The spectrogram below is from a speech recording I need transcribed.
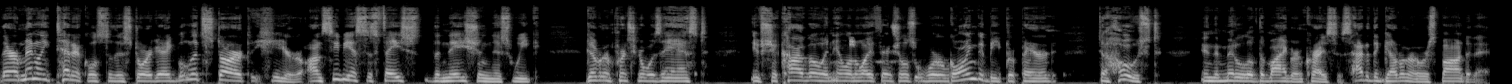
There are many tentacles to this story, Greg, but let's start here. On CBS's Face the Nation this week, Governor Pritzker was asked if Chicago and Illinois officials were going to be prepared to host in the middle of the migrant crisis. How did the governor respond to that?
